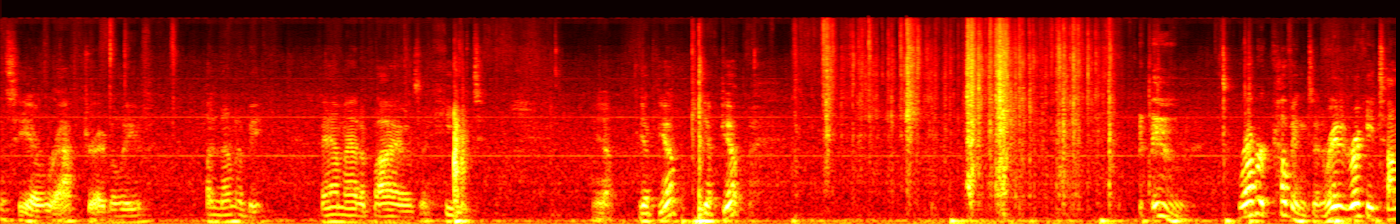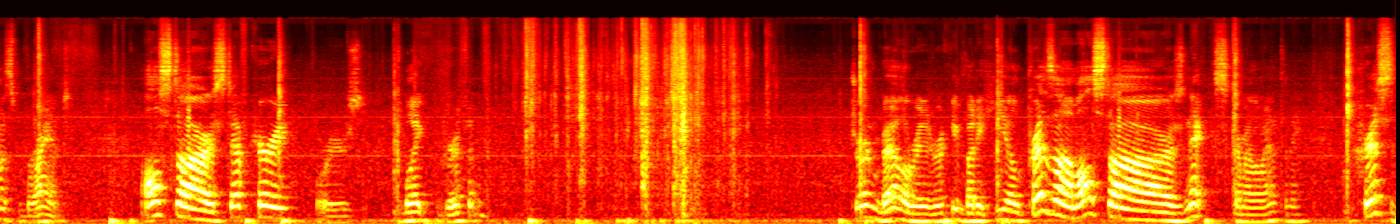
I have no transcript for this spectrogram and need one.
Is he a Raptor, I believe? Anunoby. Bam out Adebayo is a Heat. Yep, yep, yep, yep, yep. Robert Covington, rated rookie Thomas Bryant. All stars Steph Curry, Warriors. Blake Griffin. Jordan Bell, rated rookie. Buddy Hield. Prism, All Stars. Knicks, Carmelo Anthony. Kris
